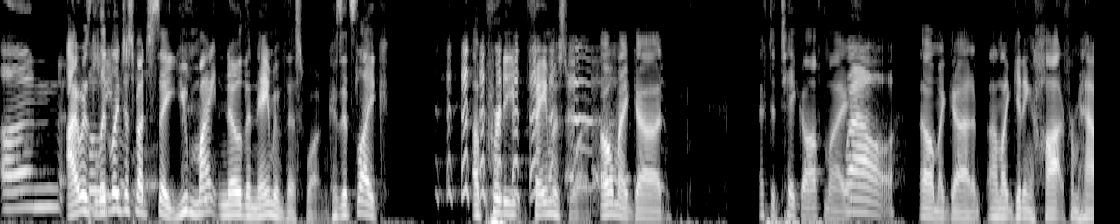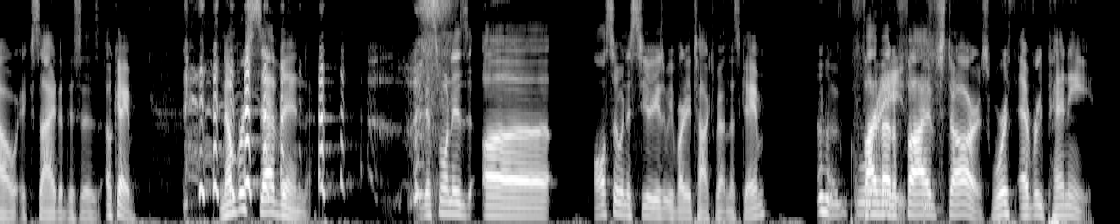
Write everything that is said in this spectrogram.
I was literally just about to say you might know the name of this one because it's like a pretty famous one. Oh my god, I have to take off my. Wow. Oh my god, I'm, I'm like getting hot from how excited this is. Okay, number seven. this one is uh also in a series we've already talked about in this game. Oh, Five out of five stars, worth every penny.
